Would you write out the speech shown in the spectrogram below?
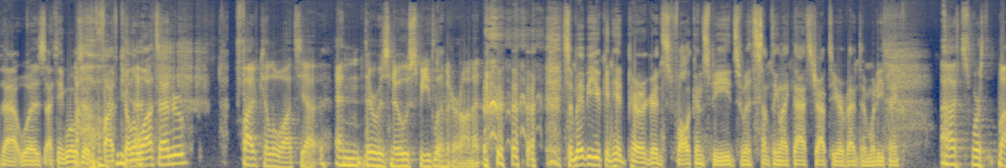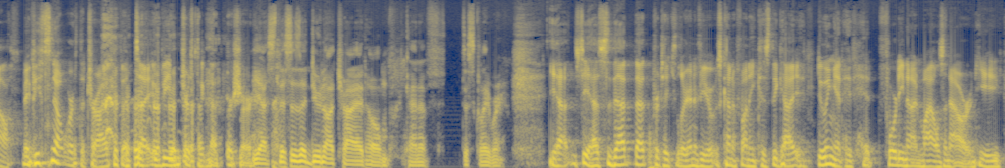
that was I think what was it oh, five kilowatts, yeah. Andrew? Five kilowatts, yeah. And there was no speed limiter on it. so maybe you can hit Peregrine's Falcon speeds with something like that strapped to your Ventum. What do you think? Uh, it's worth, well, maybe it's not worth a try, but uh, it would be interesting, that's for sure. Yes, this is a do not try at home kind of disclaimer. Yeah, yeah. So that that particular interview, it was kind of funny because the guy doing it had hit 49 miles an hour, and he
